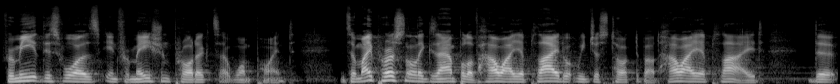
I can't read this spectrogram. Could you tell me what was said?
For me, this was information products at one point. And so, my personal example of how I applied what we just talked about, how I applied the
